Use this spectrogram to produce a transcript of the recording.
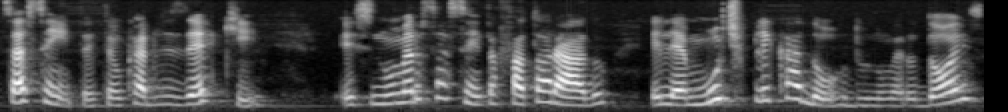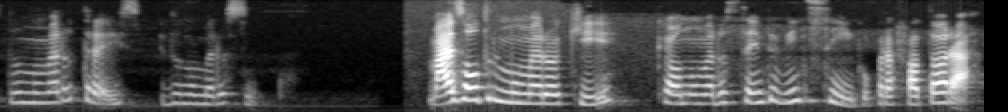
60. Então, eu quero dizer que esse número 60 fatorado, ele é multiplicador do número 2, do número 3 e do número 5. Mais outro número aqui, que é o número 125, para fatorar.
